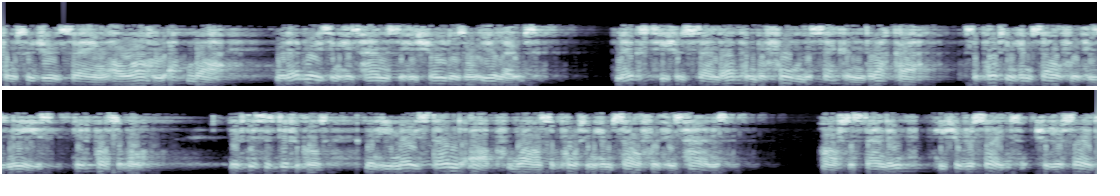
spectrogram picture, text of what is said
from sujood saying, Allahu Akbar, without raising his hands to his shoulders or earlobes. Next, he should stand up and perform the second rak'ah, supporting himself with his knees, if possible. If this is difficult, then he may stand up while supporting himself with his hands. After standing, he should recite, should recite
